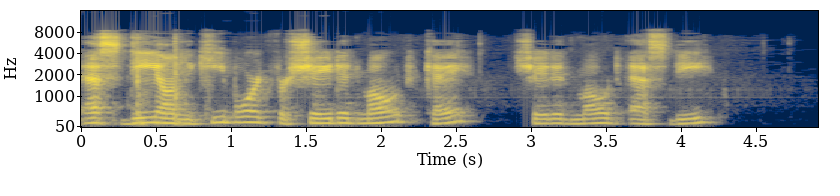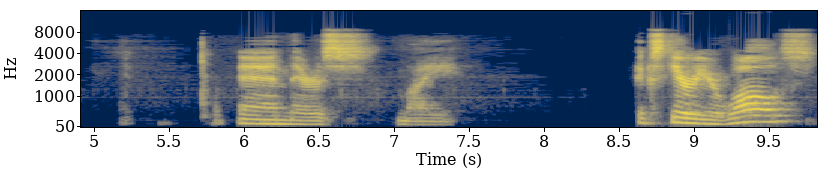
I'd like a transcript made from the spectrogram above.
SD on the keyboard for shaded mode. Okay, shaded mode SD. And there's my exterior walls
